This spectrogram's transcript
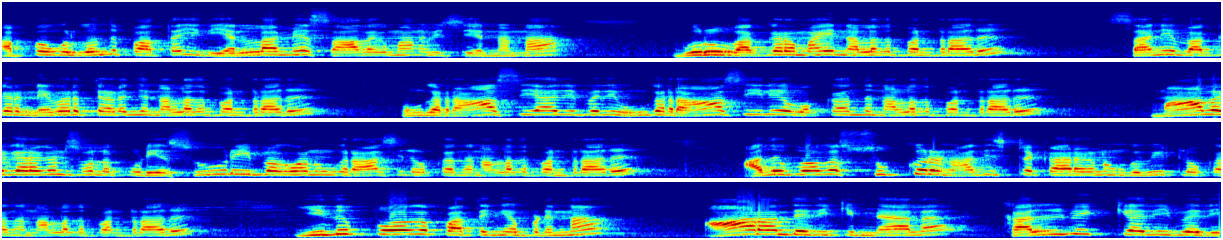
அப்போ உங்களுக்கு வந்து பார்த்தா இது எல்லாமே சாதகமான விஷயம் என்னென்னா குரு வக்கரமாய் நல்லது பண்ணுறாரு சனி வக்கர நிவர்த்தி அடைஞ்சு நல்லது பண்ணுறாரு உங்கள் ராசியாதிபதி உங்கள் ராசியிலே உட்காந்து நல்லது பண்ணுறாரு மாதகிரகன்னு சொல்லக்கூடிய சூரிய பகவான் உங்கள் ராசியில் உட்காந்து நல்லது பண்ணுறாரு அது போக சுக்கரன் அதிர்ஷ்டக்காரகன் உங்கள் வீட்டில் உட்காந்து நல்லது பண்ணுறாரு இது போக பார்த்தீங்க அப்படின்னா ஆறாம் தேதிக்கு மேலே கல்விக்கு அதிபதி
